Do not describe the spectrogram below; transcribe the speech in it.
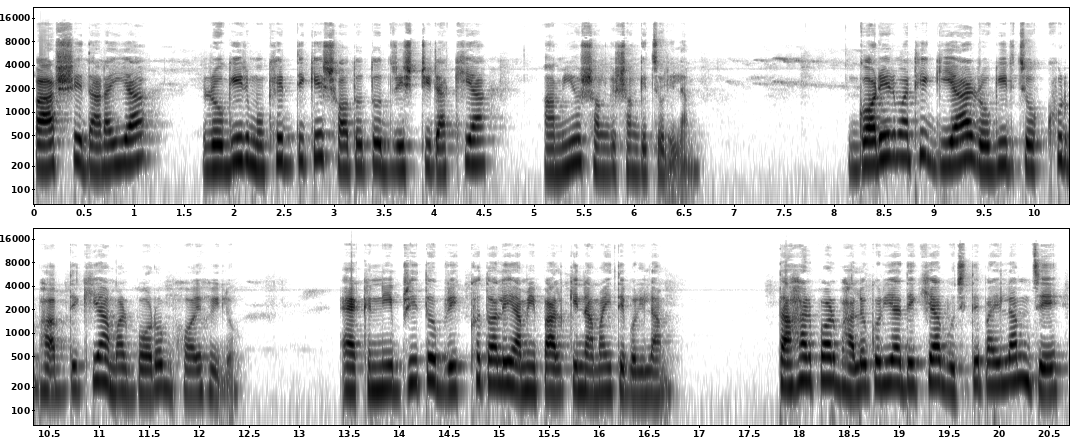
পার্শ্বে দাঁড়াইয়া রোগীর মুখের দিকে সতত দৃষ্টি রাখিয়া আমিও সঙ্গে সঙ্গে চলিলাম। গড়ের মাঠে গিয়া রোগীর চক্ষুর ভাব দেখিয়া আমার বড় ভয় হইল। এক নিভৃত বৃক্ষতলে আমি পালকি নামাইতে বলিলাম। তাহার পর ভালো করিয়া দেখিয়া বুঝিতে পাইলাম যে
